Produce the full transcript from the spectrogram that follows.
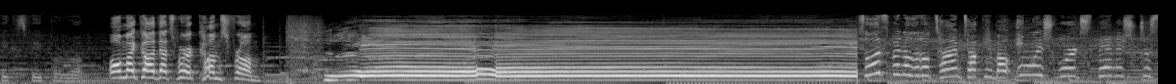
Vicks Vapor Rub. Oh my god, that's where it comes from. About English words Spanish just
